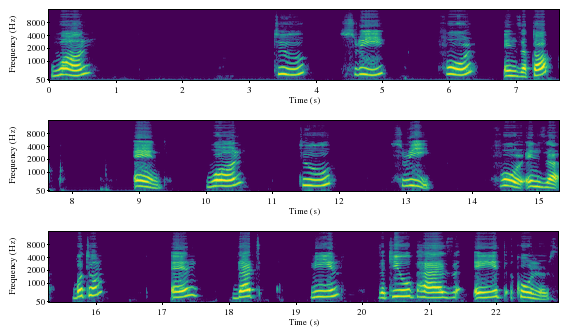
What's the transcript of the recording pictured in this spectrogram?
One two three four in the top. And one two three four in the bottom. And that mean the cube has eight corners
